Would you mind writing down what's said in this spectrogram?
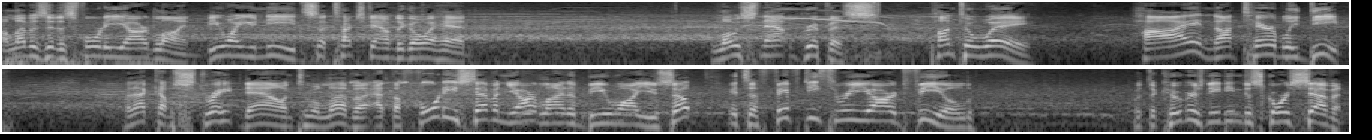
Aleva's at his 40 yard line. BYU needs a touchdown to go ahead. Low snap, Griffiths. Punt away. High, not terribly deep. But that comes straight down to Aleva at the 47 yard line of BYU. So it's a 53 yard field with the Cougars needing to score seven.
